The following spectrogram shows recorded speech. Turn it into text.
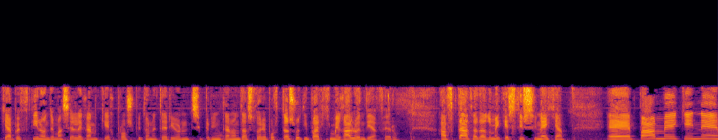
και απευθύνονται, μας έλεγαν και εκπρόσωποι των εταιριών έτσι πριν κάνοντας το ρεπορτάζ, ότι υπάρχει μεγάλο ενδιαφέρον. Αυτά θα τα δούμε και στη συνέχεια. Ε, πάμε και είναι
